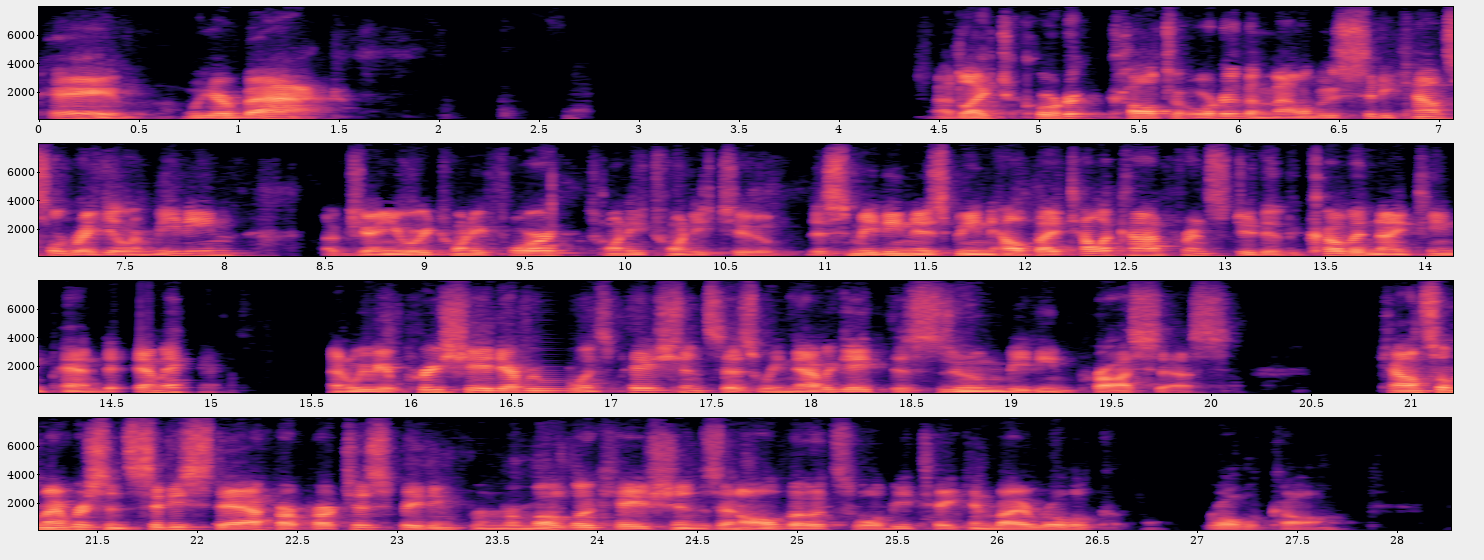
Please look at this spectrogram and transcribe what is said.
Okay, we are back. I'd like to call to order the Malibu City Council regular meeting of January 24th, 2022. This meeting is being held by teleconference due to the COVID-19 pandemic, and we appreciate everyone's patience as we navigate this Zoom meeting process. Council members and city staff are participating from remote locations, and all votes will be taken by roll roll call.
